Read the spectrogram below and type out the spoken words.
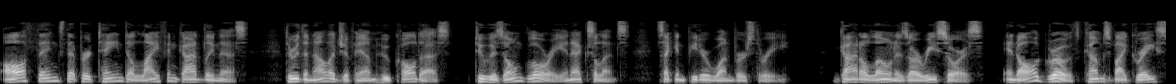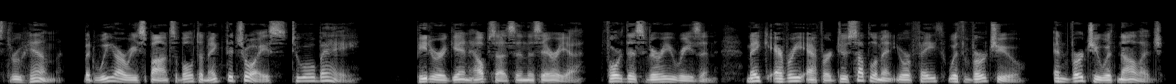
all things that pertain to life and godliness through the knowledge of him who called us to his own glory and excellence. 2 Peter 1 verse 3. God alone is our resource, and all growth comes by grace through Him, but we are responsible to make the choice to obey. Peter again helps us in this area. For this very reason, make every effort to supplement your faith with virtue, and virtue with knowledge,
